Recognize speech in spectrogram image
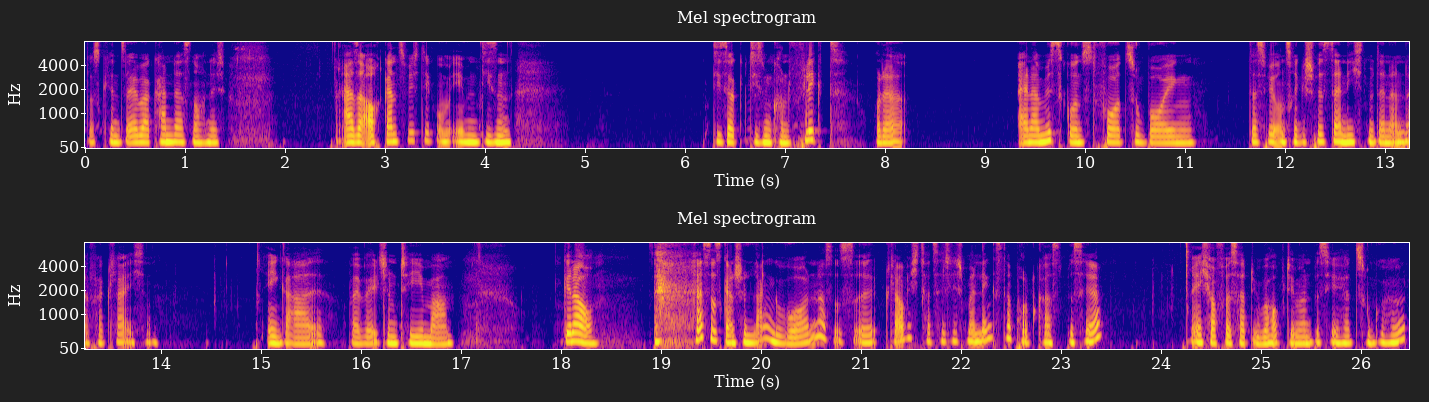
das Kind selber kann das noch nicht. Also auch ganz wichtig, um eben diesen, dieser, diesem Konflikt oder einer Missgunst vorzubeugen, dass wir unsere Geschwister nicht miteinander vergleichen. Egal bei welchem Thema. Genau. Es ist ganz schön lang geworden. Das ist, äh, glaube ich, tatsächlich mein längster Podcast bisher. Ich hoffe, es hat überhaupt jemand bis hierher zugehört.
